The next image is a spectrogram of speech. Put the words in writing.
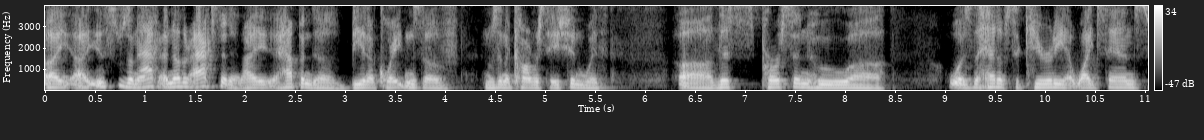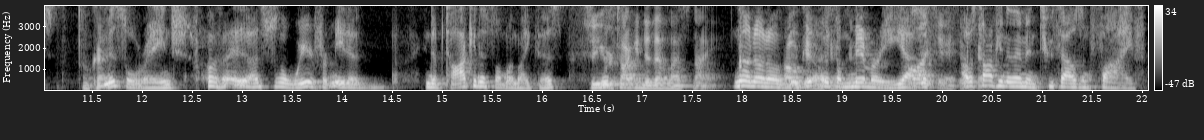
I, I this was an ac- another accident. I happened to be an acquaintance of and was in a conversation with uh, this person who uh, was the head of security at White Sands Okay. missile range. That's so weird for me to end up talking to someone like this. So you were talking to them last night. No, no, no. Okay, it's okay, a memory. Yeah. Oh, I see, I see, was okay. talking to them in 2005.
